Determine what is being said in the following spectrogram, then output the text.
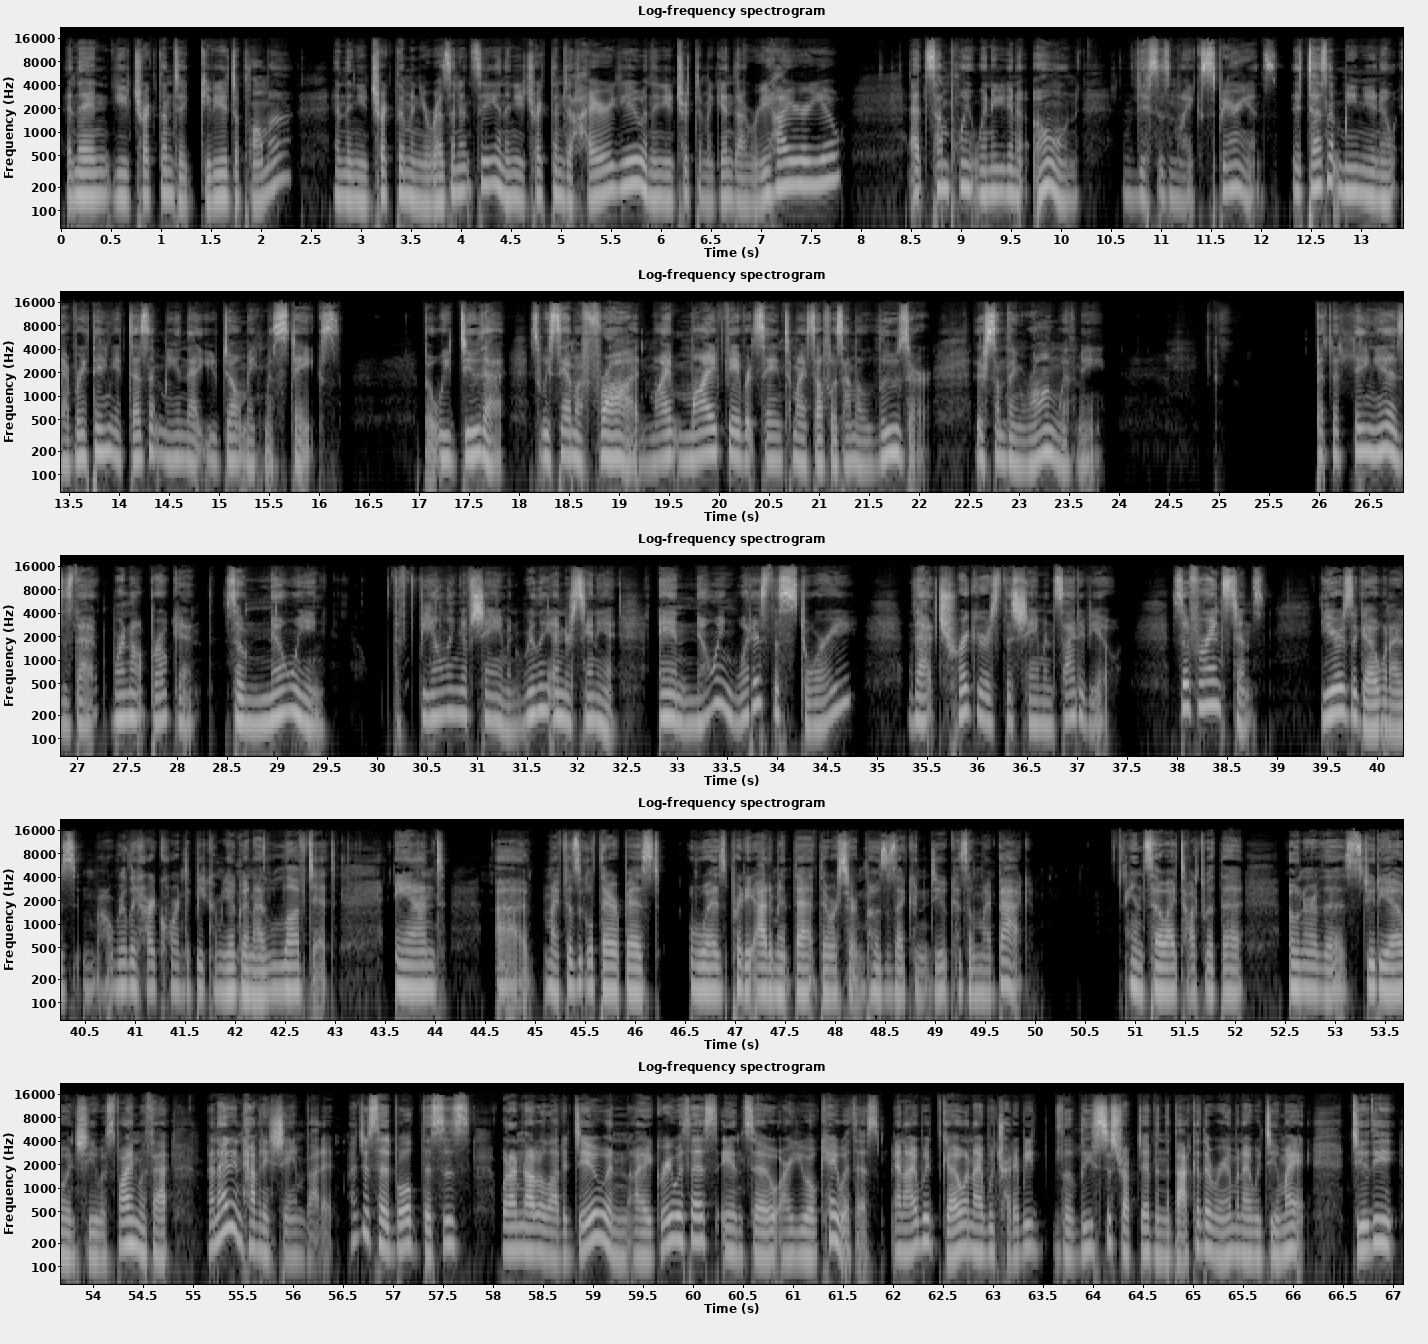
and then you trick them to give you a diploma, and then you trick them in your residency, and then you trick them to hire you, and then you trick them again to rehire you. At some point, when are you going to own this is my experience. It doesn't mean you know everything. It doesn't mean that you don't make mistakes. But we do that. So we say, I'm a fraud. My, my favorite saying to myself was, I'm a loser. There's something wrong with me. But the thing is, is that we're not broken. So knowing the feeling of shame and really understanding it and knowing what is the story that triggers the shame inside of you. So for instance, years ago when I was really hardcore into Bikram yoga and I loved it. And uh, my physical therapist was pretty adamant that there were certain poses I couldn't do because of my back. And so I talked with the owner of the studio and she was fine with that. And I didn't have any shame about it. I just said, well, this is what I'm not allowed to do. And I agree with this. And so are you okay with this? And I would go and I would try to be the least disruptive in the back of the room. And I would do my, do the,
